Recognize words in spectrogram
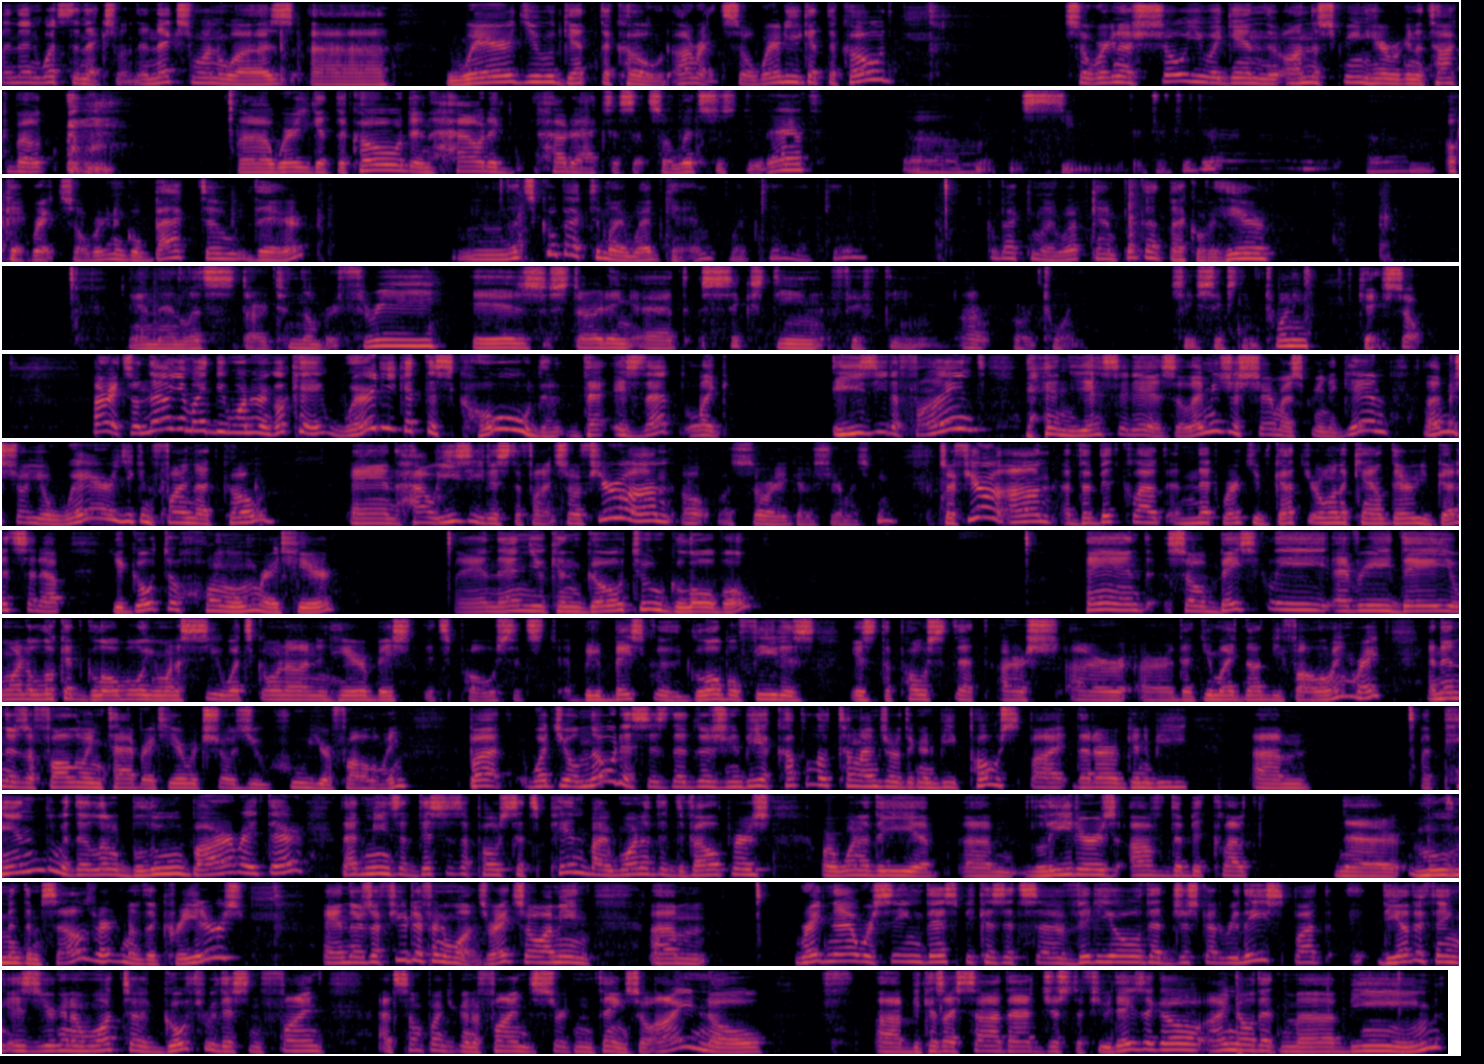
And then what's the next one? The next one was uh where do you get the code? All right. So where do you get the code so we're going to show you again on the screen here we're going to talk about uh, where you get the code and how to how to access it. So let's just do that. Um, let me see. Um, okay right so we're going to go back to there. Mm, let's go back to my webcam. Webcam webcam. Let's go back to my webcam put that back over here. And then let's start. Number three is starting at 1615 or, or 20 say 1620 okay so all right so now you might be wondering okay where do you get this code? That is that like easy to find? And yes it is. So let me just share my screen again. Let me show you where you can find that code and how easy it is to find. So if you're on oh sorry I gotta share my screen. So if you're on the BitClout network you've got your own account there you've got it set up. You go to home right here and then you can go to global and so basically every day you want to look at global you want to see what's going on in here based it's posts it's basically the global feed is is the posts that are, are are that you might not be following right? And then there's a following tab right here which shows you who you're following. But what you'll notice is that there's going to be a couple of times where they're going to be posts by that are going to be um pinned with a little blue bar right there. That means that this is a post that's pinned by one of the developers or one of the uh, um, leaders of the BitClout uh, movement themselves right? One of the creators. And there's a few different ones right? So I mean um right now we're seeing this because it's a video that just got released but the other thing is you're going to want to go through this and find at some point you're going to find certain things. So I know uh, because I saw that just a few days ago I know that Maebeam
